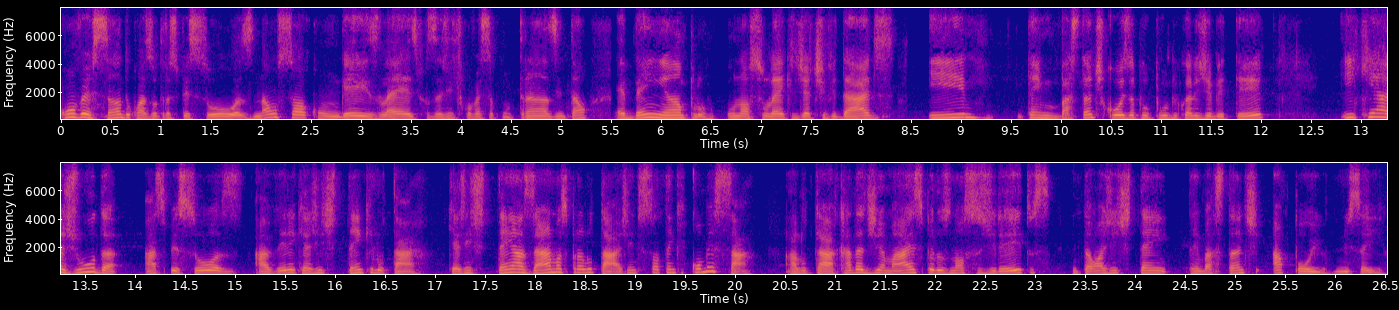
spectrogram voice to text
conversando com as outras pessoas, não só com gays, lésbicos, a gente conversa com trans, então é bem amplo o nosso leque de atividades e tem bastante coisa para o público LGBT e que ajuda as pessoas a verem que a gente tem que lutar, que a gente tem as armas para lutar, a gente só tem que começar a lutar cada dia mais pelos nossos direitos então a gente tem, tem bastante apoio nisso aí.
